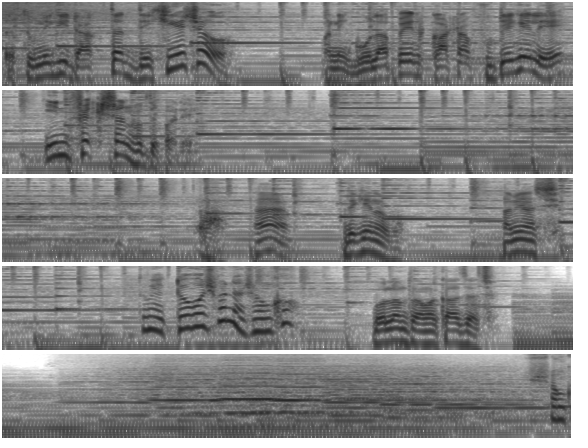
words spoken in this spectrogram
তা তুমি কি ডাক্তার দেখিয়েছো? মানে গোলাপের কাঁটা ফুটে গেলে ইনফেকশন হতে পারে। হ্যাঁ দেখিয়ে নেব। আমি আসছি। তুমি একটুও বসবে না শঙ্খ বললাম তো আমার কাজ আছে। শঙ্খ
